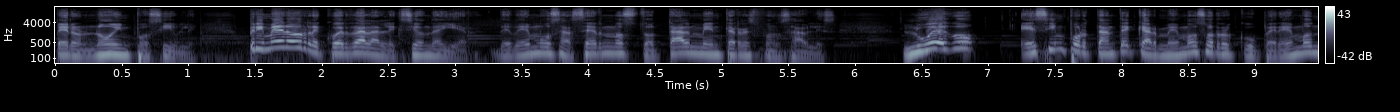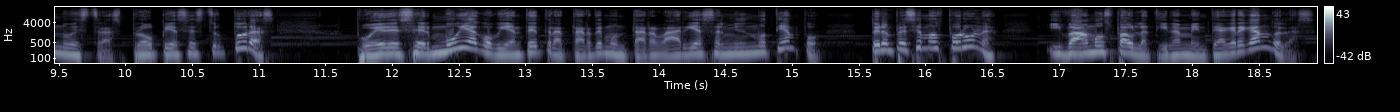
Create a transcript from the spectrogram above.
pero no imposible. Primero recuerda la lección de ayer, debemos hacernos totalmente responsables. Luego, es importante que armemos o recuperemos nuestras propias estructuras. Puede ser muy agobiante tratar de montar varias al mismo tiempo, pero empecemos por una y vamos paulatinamente agregándolas.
